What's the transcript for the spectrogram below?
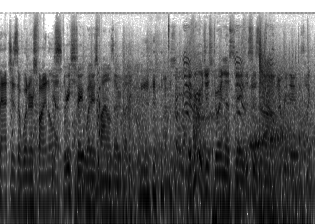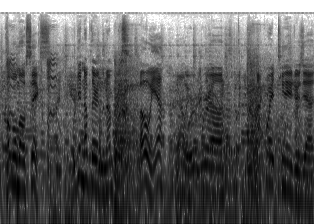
matches of winners Yeah, finals. three straight winners finals, everybody. if you're just joining us today, this is uh, Como 06. We're getting up there in the numbers. Oh yeah, Yeah, we're, we're uh, not quite teenagers yet,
